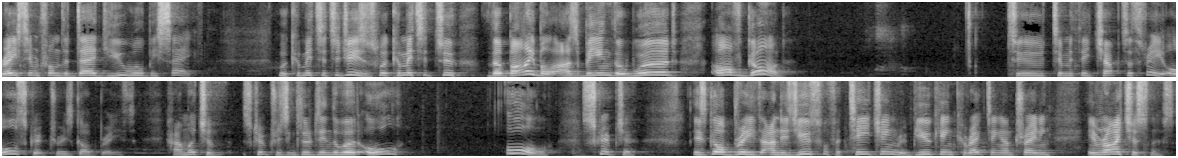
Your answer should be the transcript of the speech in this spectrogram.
raised him from the dead, you will be saved. We're committed to Jesus. We're committed to the Bible as being the Word of God. 2 Timothy chapter 3 All Scripture is God breathed. How much of Scripture is included in the word all? All Scripture is God breathed and is useful for teaching, rebuking, correcting, and training in righteousness.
